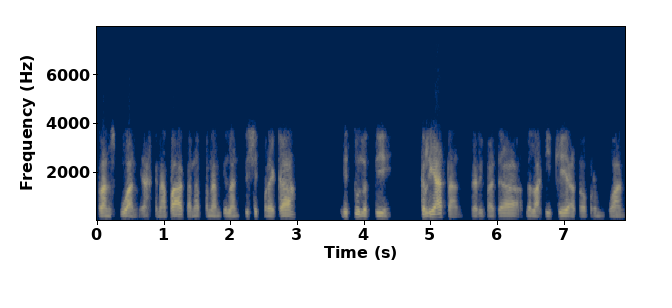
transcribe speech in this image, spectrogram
transpuan ya. Kenapa? Karena penampilan fisik mereka itu lebih kelihatan daripada lelaki gay atau perempuan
